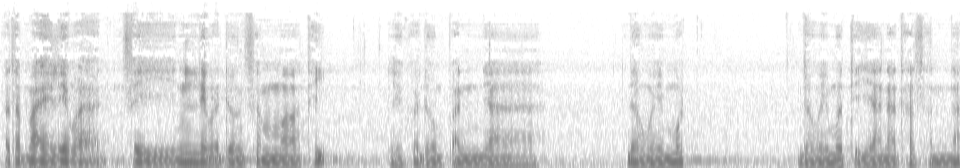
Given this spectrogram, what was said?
ว่าทำไมเรียกว่าศีลเรียกว่าดวงสมาธิ เรียกว่าดวงปัญญา ดวงวิมุตติดวงวิมุตติญาณทัศนะ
